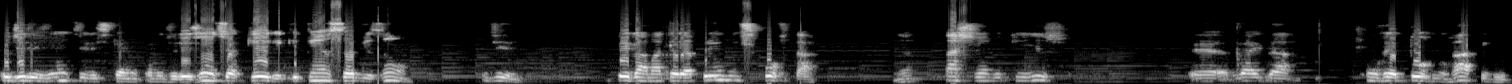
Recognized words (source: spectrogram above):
o dirigente, eles querem como dirigente aquele que tem essa visão de pegar matéria-prima e exportar, né? achando que isso é, vai dar um retorno rápido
